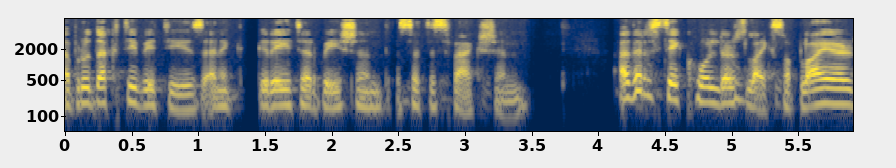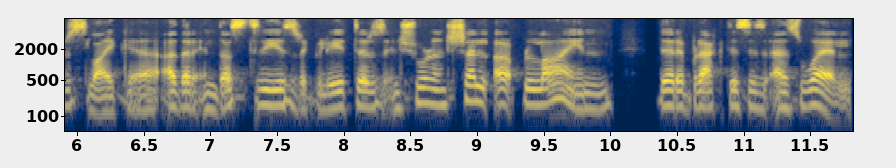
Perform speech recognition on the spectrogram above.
uh, productivities, and greater patient satisfaction. Other stakeholders like suppliers, like uh, other industries, regulators, insurance shall align their practices as well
